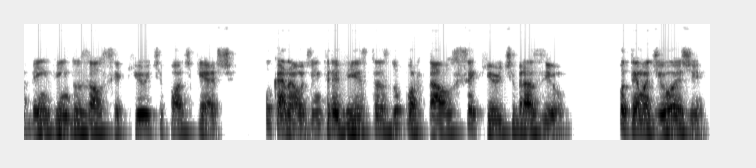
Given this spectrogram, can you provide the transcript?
bem-vindos ao Security Podcast, o canal de entrevistas do portal Security Brasil. O tema de hoje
